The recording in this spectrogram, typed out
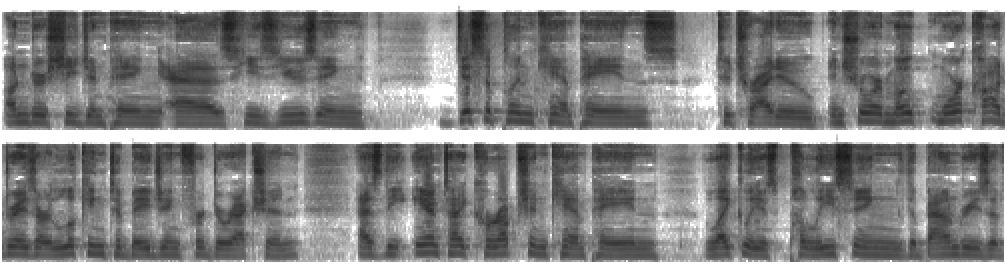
under Xi Jinping as he's using discipline campaigns to try to ensure mo- more cadres are looking to Beijing for direction, as the anti corruption campaign likely is policing the boundaries of,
